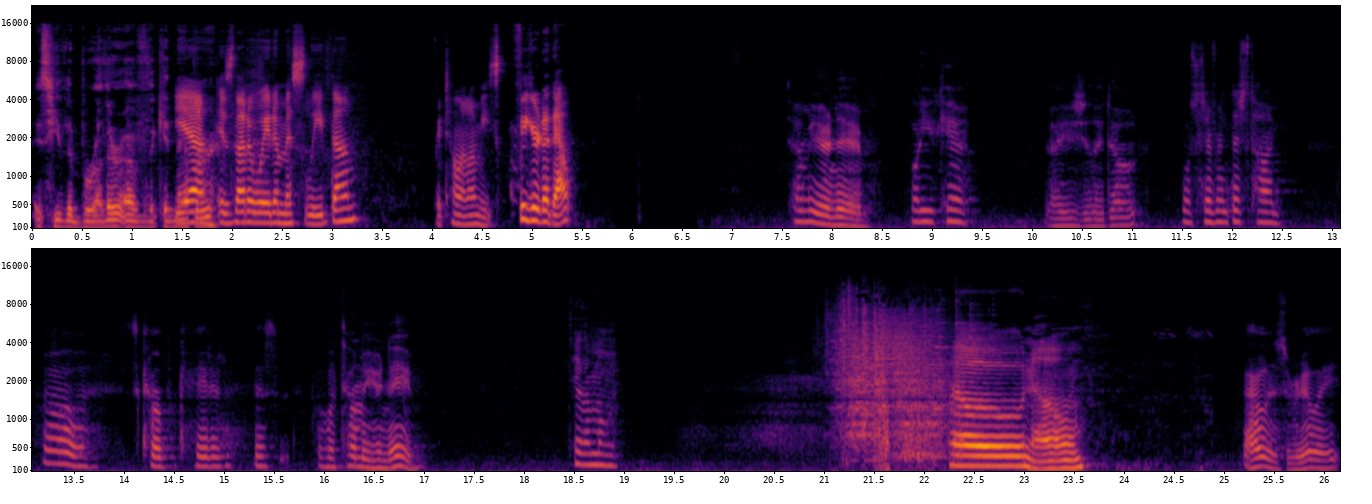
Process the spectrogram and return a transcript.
Is he the brother of the kidnapper? Yeah. kidnapper? Is that a way to mislead them? By telling them he's figured it out? Tell me your name. What do you care? I usually don't. What's different this time? Oh, it's complicated. Is well, tell me your name. Taylor Mullen. Oh no. I was really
